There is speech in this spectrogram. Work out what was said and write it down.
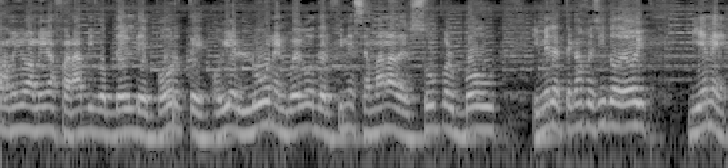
amigos, amigas fanáticos del deporte. Hoy es lunes, luego del fin de semana del Super Bowl. Y mire, este cafecito de hoy viene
